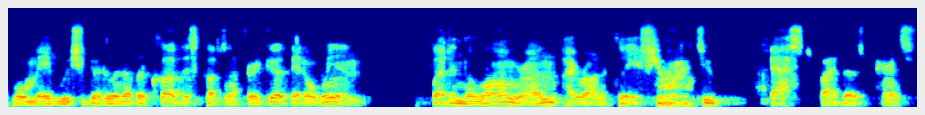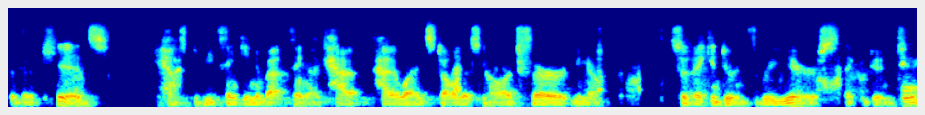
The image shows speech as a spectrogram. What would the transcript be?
well, maybe we should go to another club. This club's not very good. They don't win. But in the long run, ironically, if you want to do best by those parents for their kids, you have to be thinking about things like how, how do I install this knowledge for, you know, so they can do it in three years, they can do it in two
